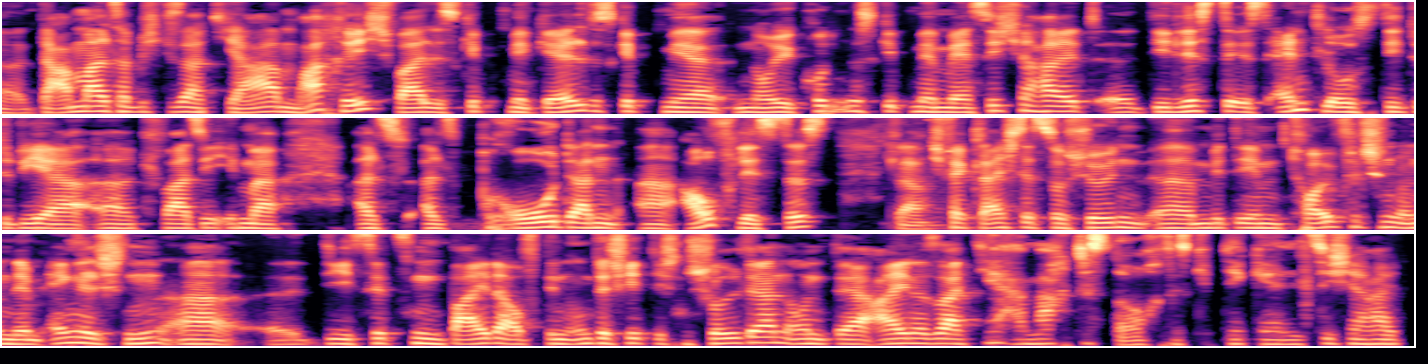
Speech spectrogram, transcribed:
äh, damals habe ich gesagt, ja, mache ich, weil es gibt mir Geld, es gibt mir neue Kunden, es gibt mir mehr Sicherheit. Äh, die Liste ist endlos, die du dir äh, quasi immer als, als Pro dann äh, auflistest. Klar. Ich vergleiche das so schön mit dem Teufelchen und dem Engelchen. Die sitzen beide auf den unterschiedlichen Schultern und der eine sagt, ja, mach das doch, das gibt dir Geld, Sicherheit.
